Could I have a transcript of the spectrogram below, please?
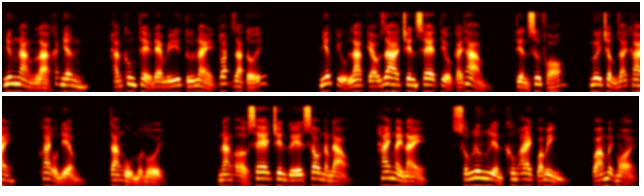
nhưng nàng là khách nhân, hắn không thể đem ý tứ này toát ra tới. Nhiếp cửu la kéo ra trên xe tiểu cái thảm, tiền sư phó, ngươi chậm rãi khai, khai ổn điểm, ta ngủ một hồi. Nàng ở xe trên ghế sau nằm đảo, hai ngày này, sống lưng liền không ai quá bình, quá mệt mỏi,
